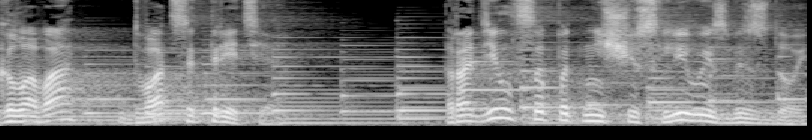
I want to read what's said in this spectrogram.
Глава 23. Родился под несчастливой звездой.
